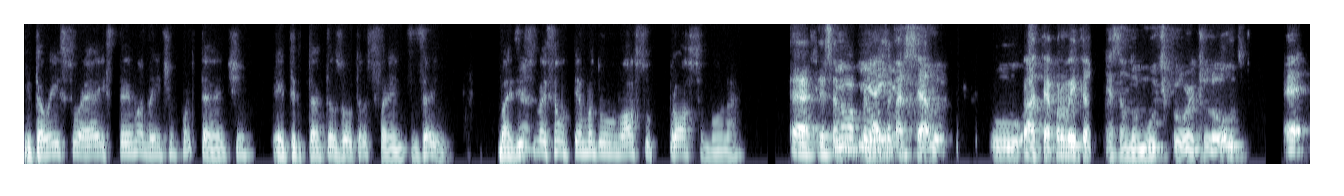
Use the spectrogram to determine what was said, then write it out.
Então, isso é extremamente importante, entre tantas outras frentes aí. Mas isso é. vai ser um tema do nosso próximo, né? É, essa era uma pergunta. E aí, Marcelo, o, até aproveitando a questão do múltiplo workload, é,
